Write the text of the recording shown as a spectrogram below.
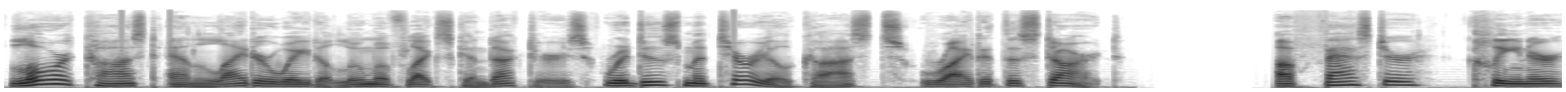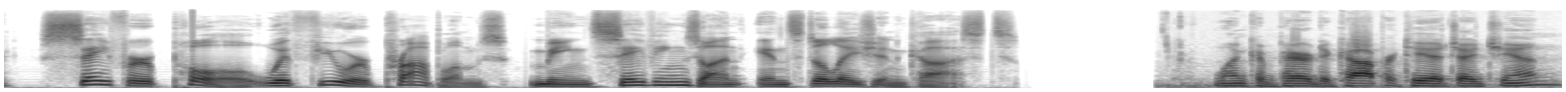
Lower cost and lighter weight Alumaflex conductors reduce material costs right at the start. A faster, cleaner, safer pull with fewer problems means savings on installation costs. When compared to copper THHN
